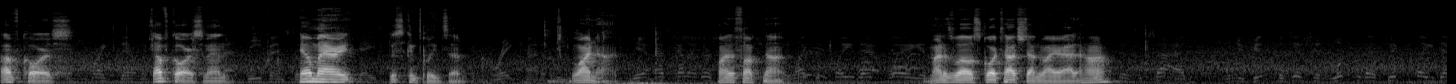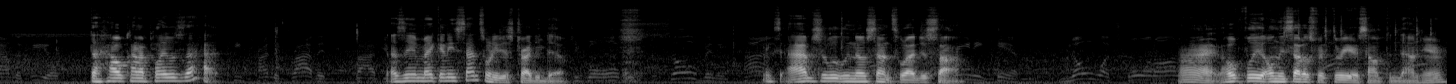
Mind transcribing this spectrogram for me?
Of course. Of course, man. Hail Mary just completes it. Why not? Why the fuck not? Might as well score touchdown while you're at it, huh? The hell kind of play was that? Doesn't even make any sense what he just tried to do. Makes absolutely no sense what I just saw. Alright, hopefully it only settles for three or something down here.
